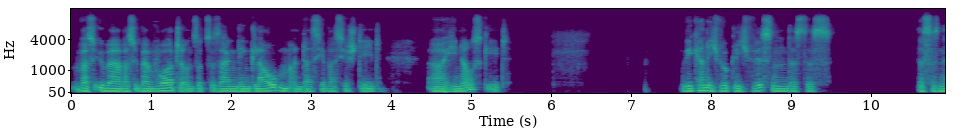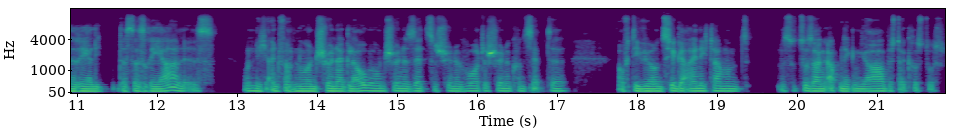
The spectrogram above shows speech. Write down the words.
was über was über Worte und sozusagen den Glauben an das hier, was hier steht, äh, hinausgeht. Wie kann ich wirklich wissen, dass das, dass das eine Realität, dass das real ist und nicht einfach nur ein schöner Glaube und schöne Sätze, schöne Worte, schöne Konzepte, auf die wir uns hier geeinigt haben und sozusagen abnicken, ja, bist der Christus.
